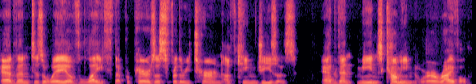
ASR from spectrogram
Advent is a way of life that prepares us for the return of King Jesus. Advent means coming or arrival.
